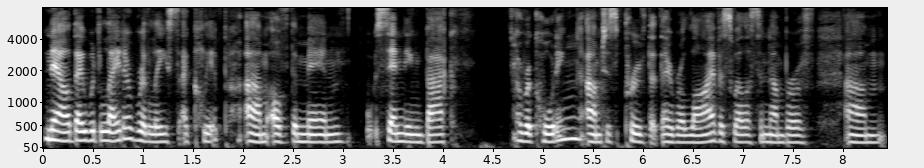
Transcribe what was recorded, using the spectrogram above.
Now they would later release a clip um, of the men sending back a recording um, to prove that they were alive, as well as a number of um,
